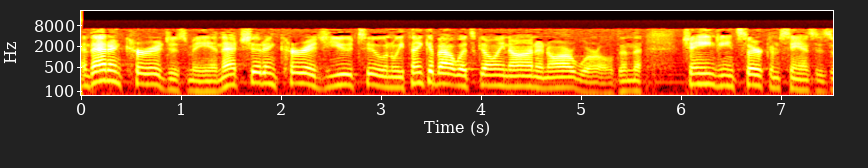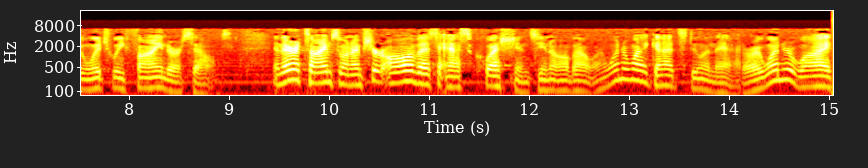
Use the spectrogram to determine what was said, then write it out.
And that encourages me, and that should encourage you too when we think about what's going on in our world and the changing circumstances in which we find ourselves. And there are times when I'm sure all of us ask questions, you know, about, I wonder why God's doing that, or I wonder why,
